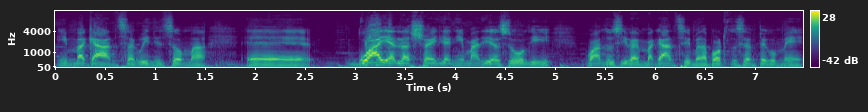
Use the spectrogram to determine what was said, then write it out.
in vacanza, quindi insomma, eh, guai a lasciare gli animali da soli quando si va in vacanza, io me la porto sempre con me,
